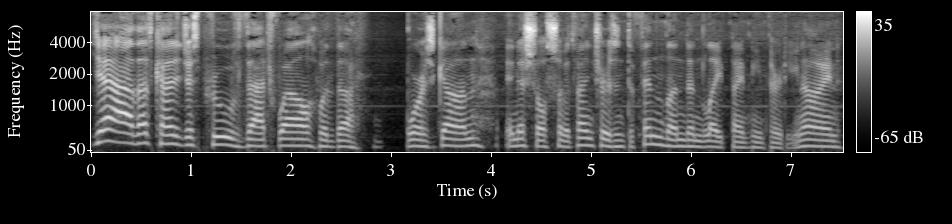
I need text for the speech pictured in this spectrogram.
Yeah, that kind of just proved that, well, with the war's gun, initial Soviet ventures into Finland in late 1939,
